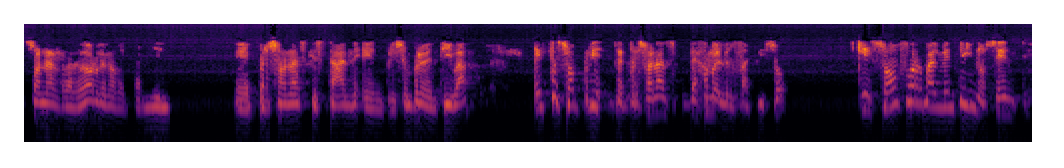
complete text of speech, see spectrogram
son alrededor de 90 mil eh, personas que están en prisión preventiva. Estas son de personas, déjame lo enfatizo, que son formalmente inocentes,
